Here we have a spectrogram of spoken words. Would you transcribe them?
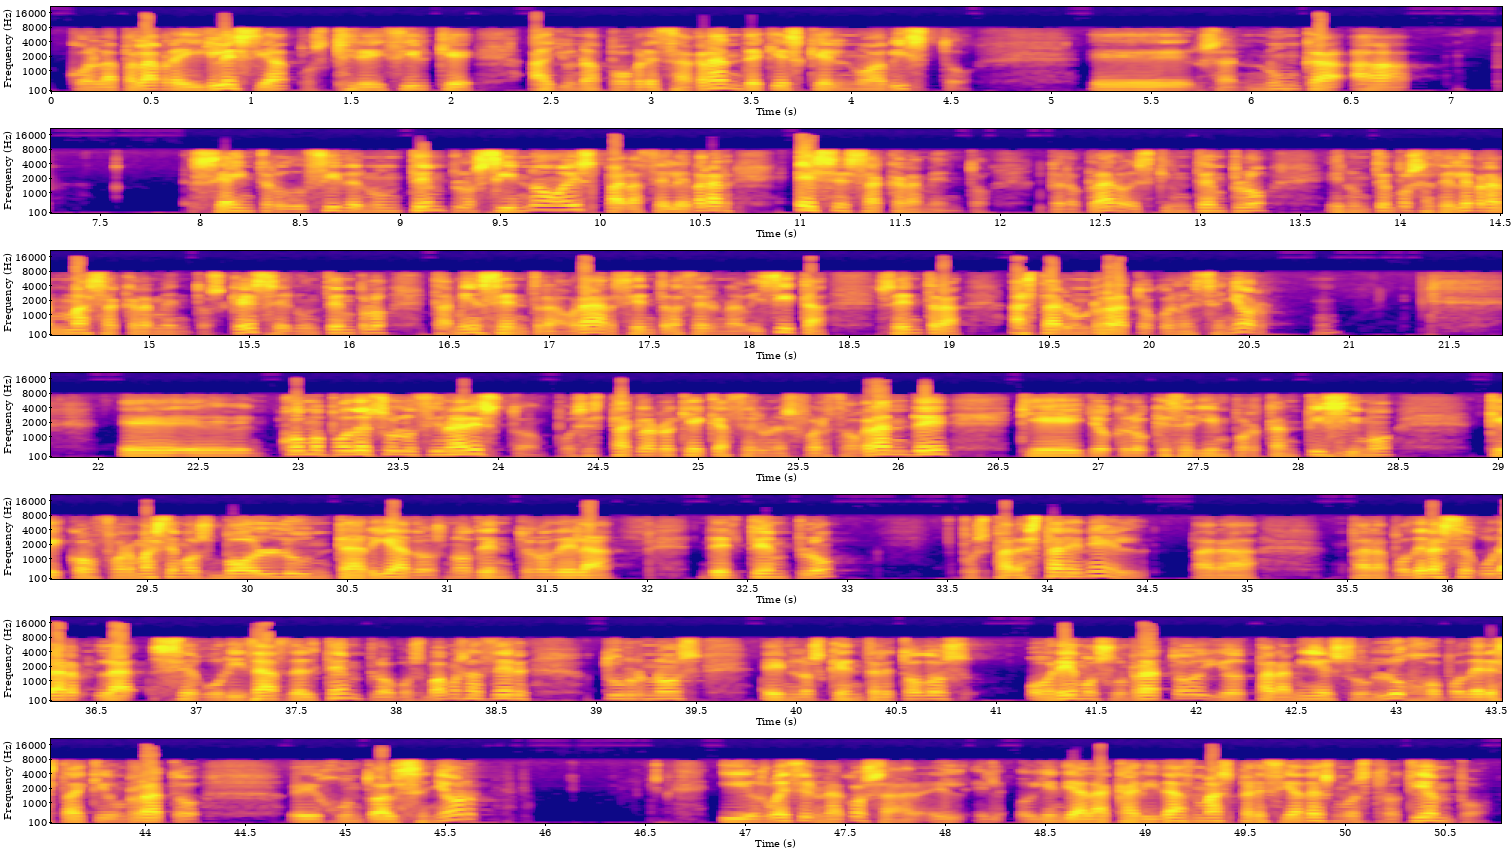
con la palabra iglesia, pues quiere decir que hay una pobreza grande, que es que él no ha visto, eh, o sea, nunca ha, se ha introducido en un templo si no es para celebrar ese sacramento. Pero claro, es que un templo, en un templo se celebran más sacramentos que ese. En un templo también se entra a orar, se entra a hacer una visita, se entra a estar un rato con el Señor. Eh, ¿Cómo poder solucionar esto? Pues está claro que hay que hacer un esfuerzo grande, que yo creo que sería importantísimo que conformásemos voluntariados ¿no? dentro de la, del templo, pues para estar en él, para, para poder asegurar la seguridad del templo. Pues vamos a hacer turnos en los que entre todos oremos un rato. Yo, para mí es un lujo poder estar aquí un rato eh, junto al Señor. Y os voy a decir una cosa, hoy en día la caridad más preciada es nuestro tiempo.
